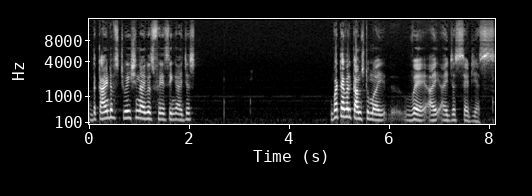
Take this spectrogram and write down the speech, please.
the kind of situation I was facing, I just whatever comes to my way, I, I just said yes.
